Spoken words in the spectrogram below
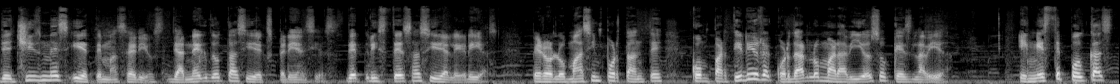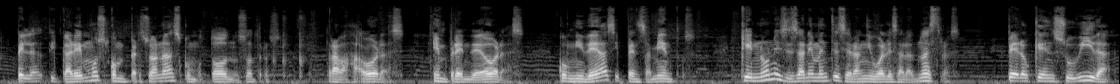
de chismes y de temas serios, de anécdotas y de experiencias, de tristezas y de alegrías, pero lo más importante, compartir y recordar lo maravilloso que es la vida. En este podcast platicaremos con personas como todos nosotros, trabajadoras, emprendedoras, con ideas y pensamientos, que no necesariamente serán iguales a las nuestras, pero que en su vida,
